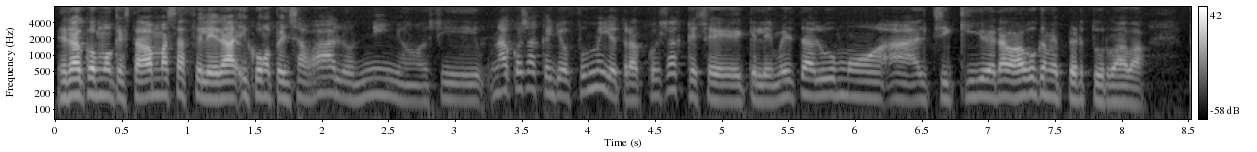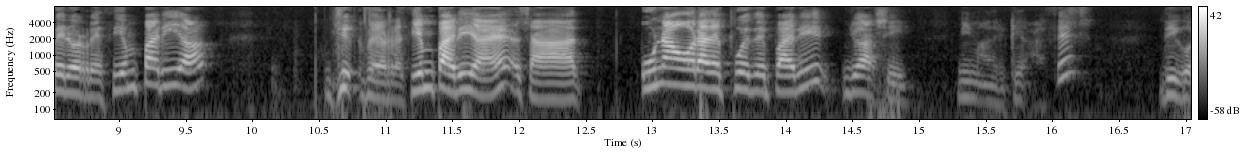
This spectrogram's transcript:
Era como que estaba más acelerada y como pensaba, ah, los niños. Y una cosa es que yo fume y otra cosa es que, se, que le meta el humo al chiquillo, era algo que me perturbaba. Pero recién paría, pero recién paría, ¿eh? O sea, una hora después de parir, yo así. Mi madre, ¿qué haces? Digo,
